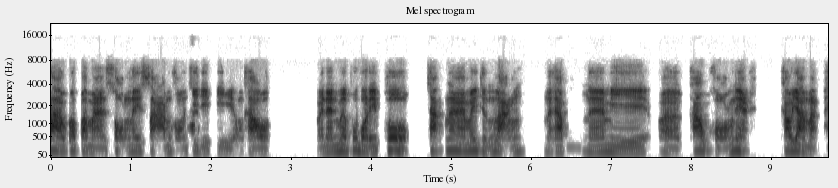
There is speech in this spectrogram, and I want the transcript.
ร่าวๆก็ประมาณ 2 ใน 3 ของ GDP ของเขาเพราะนั้นเมื่อผู้บริโภคชักหน้าไม่ถึงหลัง นะครับนะมีข้าวของเนี่ยข้าวยากหมักแพ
